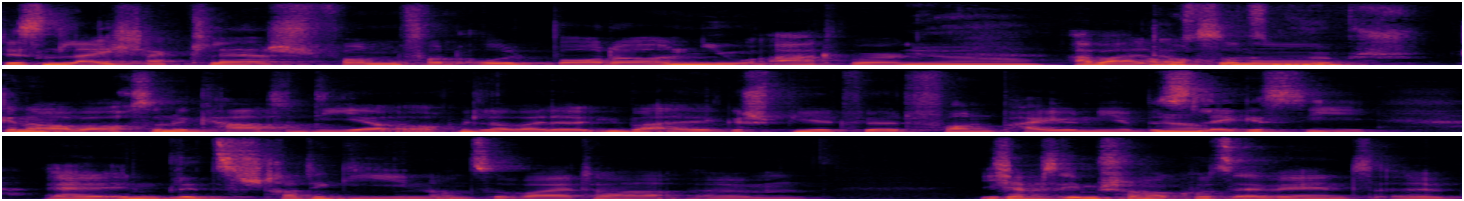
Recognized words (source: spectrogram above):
das ist ein leichter Clash von, von Old Border und New Artwork. Ja, aber halt aber auch so eine, hübsch. genau, aber auch so eine Karte, die ja auch mittlerweile überall gespielt wird, von Pioneer bis ja. Legacy, äh, in Blitzstrategien und so weiter. Ähm, ich habe es eben schon mal kurz erwähnt, äh,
